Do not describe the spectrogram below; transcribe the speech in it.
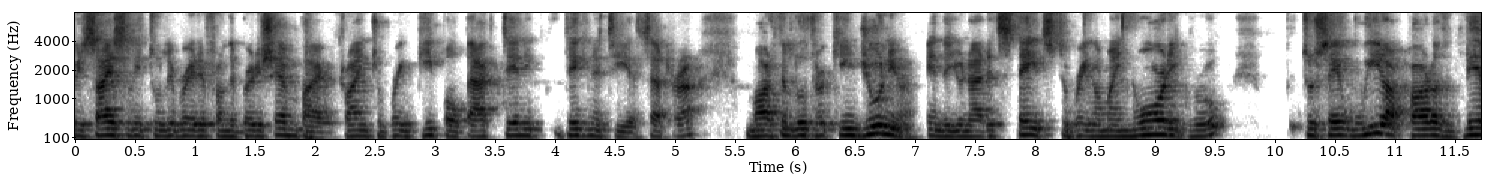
precisely to liberate it from the British Empire, trying to bring people back dignity, etc. Martin Luther King Jr. in the United States to bring a minority group to say we are part of the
